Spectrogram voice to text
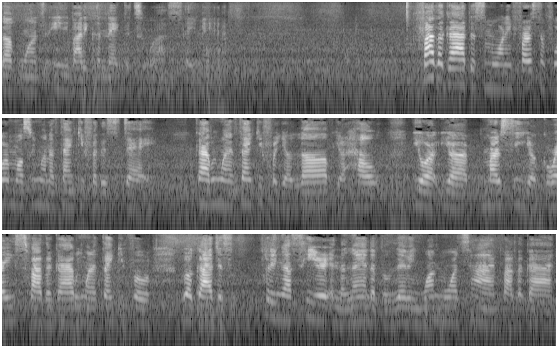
loved ones and anybody connected to us. Amen. Father God, this morning, first and foremost, we want to thank you for this day. God, we want to thank you for your love, your help, your your mercy, your grace, Father God. We want to thank you for, Lord God, just putting us here in the land of the living one more time, Father God.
